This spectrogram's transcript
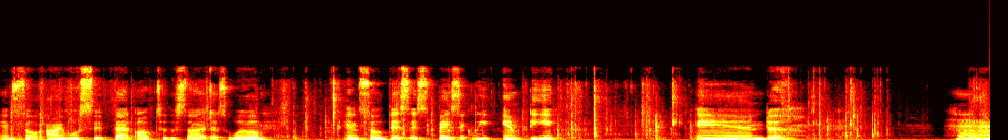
And so i will sit that off to the side as well. And so this is basically empty. And hmm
